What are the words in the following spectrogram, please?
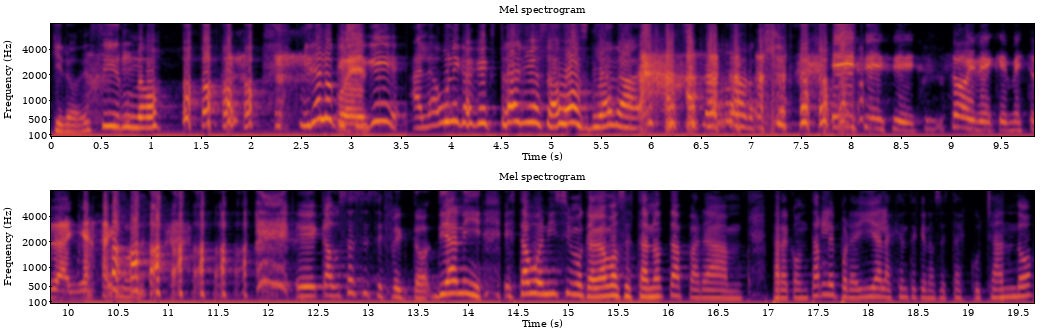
quiero decirlo. Mirá lo que llegué, a la única que extraño es a vos, Diana. Es sí, sí, sí, soy de que me extraña. eh, causas ese efecto. Diani, está buenísimo que hagamos esta nota para, para contarle por ahí a la gente que nos está escuchando,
